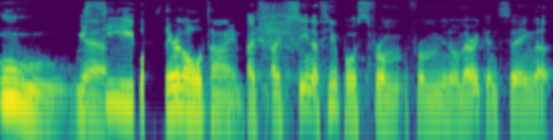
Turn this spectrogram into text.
ooh, we yeah. see what there the whole time. I've I've seen a few posts from from you know Americans saying that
